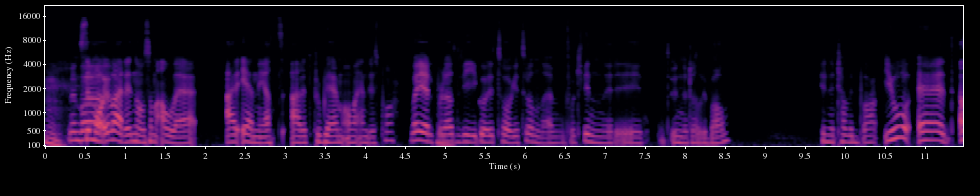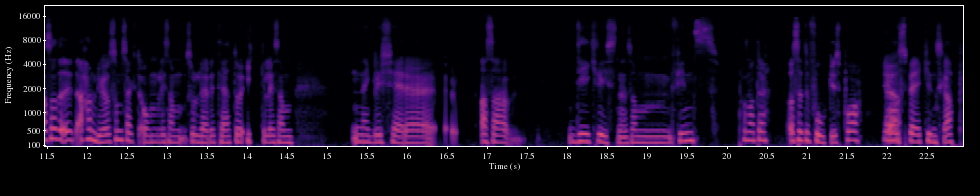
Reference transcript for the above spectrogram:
Mm. Men Så det må jo være noe som alle er enig i at er et problem og må endres på. hva hjelper det at vi går i tog i Trondheim for kvinner i, under Taliban? under Taliban Jo, eh, altså det, det handler jo som sagt om liksom, solidaritet og ikke liksom neglisjere altså de krisene som fins, på en måte. Og sette fokus på. Ja. Og spre kunnskap.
